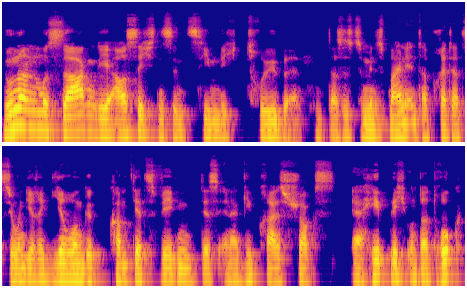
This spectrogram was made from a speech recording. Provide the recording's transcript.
Nun, man muss sagen, die Aussichten sind ziemlich trübe. Das ist zumindest meine Interpretation. Die Regierung kommt jetzt wegen des Energiepreisschocks erheblich unter Druck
